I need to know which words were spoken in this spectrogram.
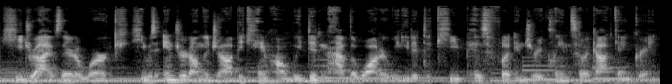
he drives there to work. He was injured on the job. He came home. We didn't have the water we needed to keep his foot injury clean, so it got gangrene.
